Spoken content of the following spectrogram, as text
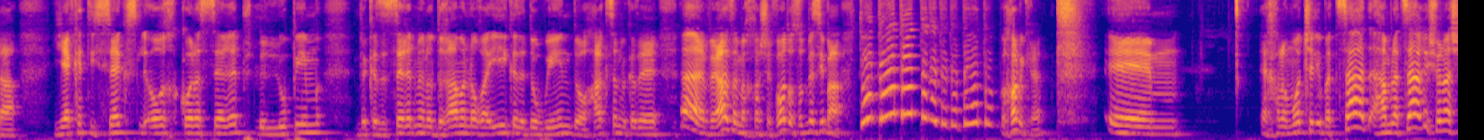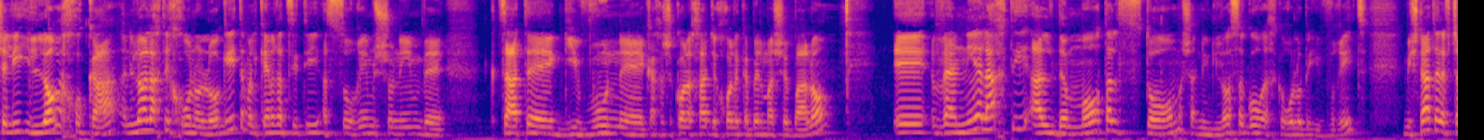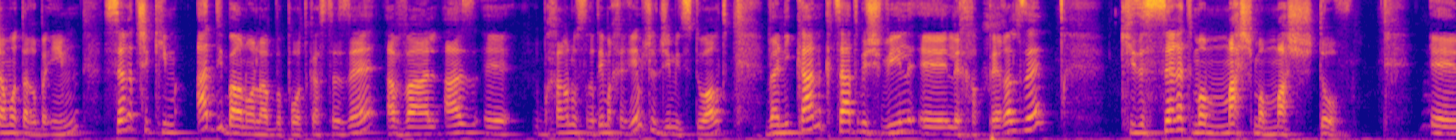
היקטי סקס לאורך כל הסרט, פשוט בלופים, וכזה סרט מלודרמה נוראי, כזה The Wind או הקסן וכזה, אה, ואז המכשפות עושות מסיבה. בכל מקרה. אמ, החלומות שלי בצד, ההמלצה הראשונה שלי היא לא רחוקה, אני לא הלכתי כרונולוגית, אבל כן רציתי עשורים שונים וקצת אה, גיוון, אה, ככה שכל אחד יכול לקבל מה שבא לו. אה, ואני הלכתי על The Mortal Storm, שאני לא סגור איך קראו לו בעברית, משנת 1940, סרט שכמעט דיברנו עליו בפודקאסט הזה, אבל אז אה, בחרנו סרטים אחרים של ג'ימי סטוארט, ואני כאן קצת בשביל אה, לכפר על זה. כי זה סרט ממש ממש טוב. אה,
